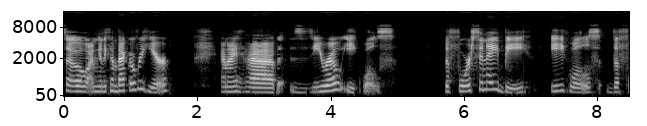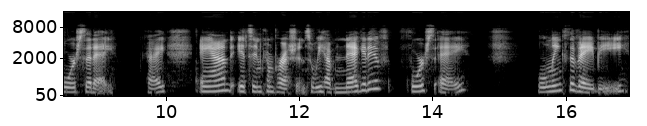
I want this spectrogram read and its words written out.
So I'm going to come back over here, and I have 0 equals the force in AB equals the force at A, okay? And it's in compression. So we have negative force A, length of AB,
